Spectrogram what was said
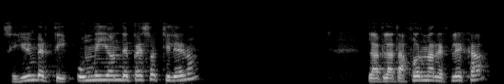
si yo invertí un millón de pesos chilenos, la plataforma refleja,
